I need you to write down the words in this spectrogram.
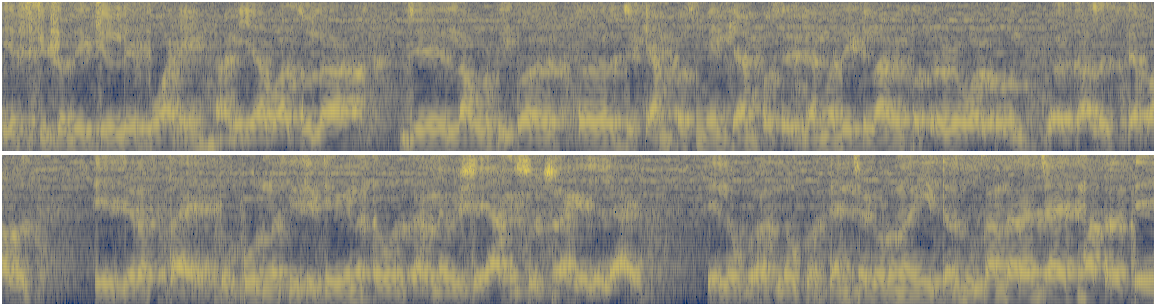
एस टीचं देखील डेपो आहे आणि या बाजूला जे लाहोटीचं जे कॅम्पस मेन कॅम्पस आहे त्यांना देखील आम्ही पत्रव्यवहार करून कालच त्याबाबत ते जे रस्ता आहे तो पूर्ण सीसीटीव्हीनं कव्हर करण्याविषयी आम्ही सूचना केलेल्या आहेत. ते लवकरात लवकर त्यांच्याकडून आणि इतर दुकानदारांचे आहेत मात्र ते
